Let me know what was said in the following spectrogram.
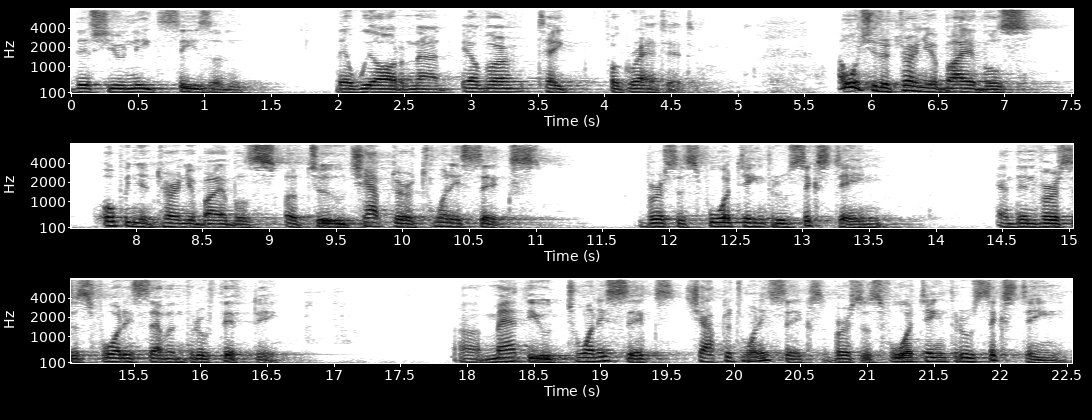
this unique season that we ought to not ever take for granted. I want you to turn your Bibles, open and turn your Bibles uh, to chapter 26, verses 14 through 16, and then verses 47 through 50. Uh, Matthew 26, chapter 26, verses 14 through 16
